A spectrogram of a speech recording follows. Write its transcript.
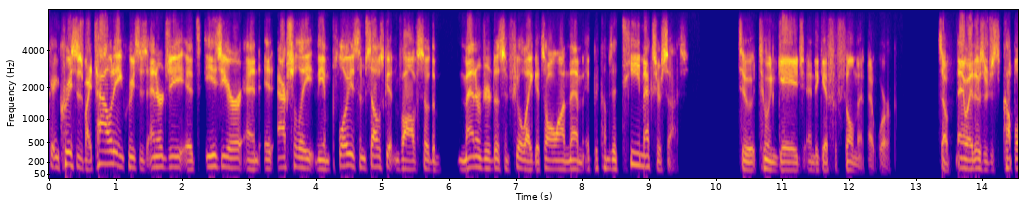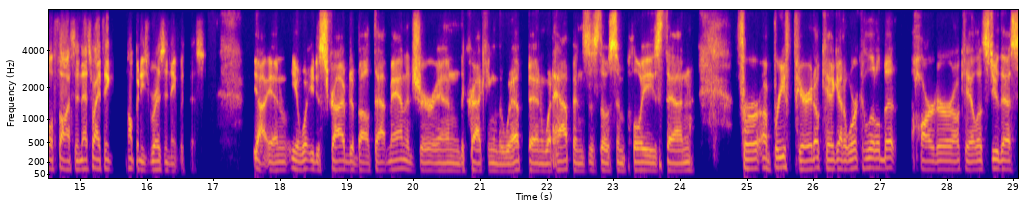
increases vitality, increases energy. It's easier, and it actually the employees themselves get involved. So the manager doesn't feel like it's all on them. It becomes a team exercise to to engage and to get fulfillment at work. So anyway, those are just a couple of thoughts, and that's why I think companies resonate with this. Yeah, and you know what you described about that manager and the cracking the whip, and what happens is those employees then, for a brief period, okay, I got to work a little bit harder. Okay, let's do this,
